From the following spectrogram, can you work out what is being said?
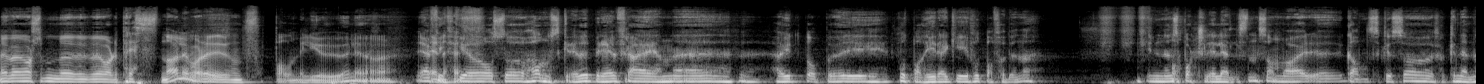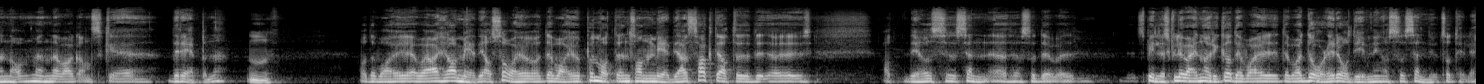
Men var, som, eh, var det pressen, da? Eller var det liksom fotballmiljøet? Eller Jeg fikk NFF? jo også håndskrevet brev fra en uh, høyt oppe i fotballhierarkiet i Fotballforbundet. Innen den sportslige ledelsen, som var eh, ganske så Jeg skal ikke nevne navn, men det var ganske drepende. Mm. Og det var jo, ja, media også. Var jo, det var jo på en måte en sånn mediasak. Det at, det, at det å sende altså det var, Spillere skulle være i Norge, og det var, det var dårlig rådgivning å sende ut så tidlig.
